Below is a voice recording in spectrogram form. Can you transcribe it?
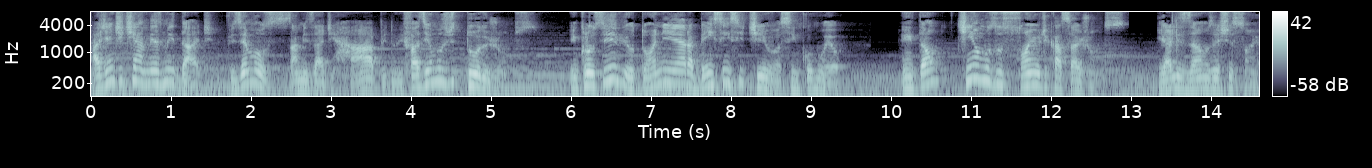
A gente tinha a mesma idade, fizemos amizade rápido e fazíamos de tudo juntos. Inclusive, o Tony era bem sensitivo, assim como eu. Então, tínhamos o sonho de caçar juntos. Realizamos este sonho.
